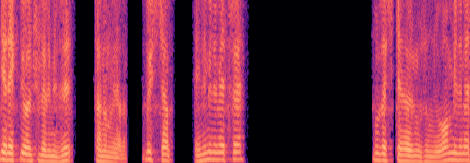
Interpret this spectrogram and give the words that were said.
gerekli ölçülerimizi tanımlayalım. Dış çap 50 mm. Buradaki kenarın uzunluğu 10 mm.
